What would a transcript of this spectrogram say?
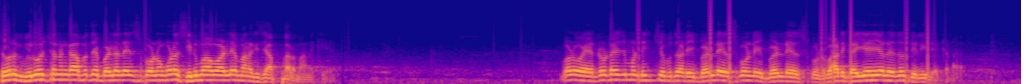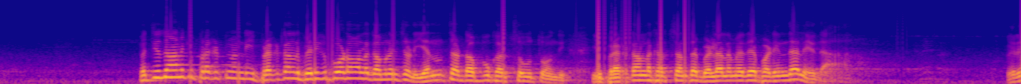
చివరికి విరోచనం కాకపోతే వేసుకోవడం కూడా సినిమా వాళ్ళే మనకి చెప్పాలి మనకి. వాడు అడ్వర్టైజ్మెంట్ ఇచ్చి చెబుతాడు ఈ బెల్ట్ వేసుకోండి ఈ బెల్ట్ వేసుకోండి. వాడికి అయ్యాయో లేదో తెలియదు ఇక్కడ. ప్రతిదానికి ప్రకటన అండి. ఈ ప్రకటనలు పెరిగిపోవడం వల్ల గమనించండి ఎంత డబ్బు ఖర్చు అవుతోంది. ఈ ప్రకటనల ఖర్చు అంతా బిళ్ళల మీదే పడిందా లేదా? వేరే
